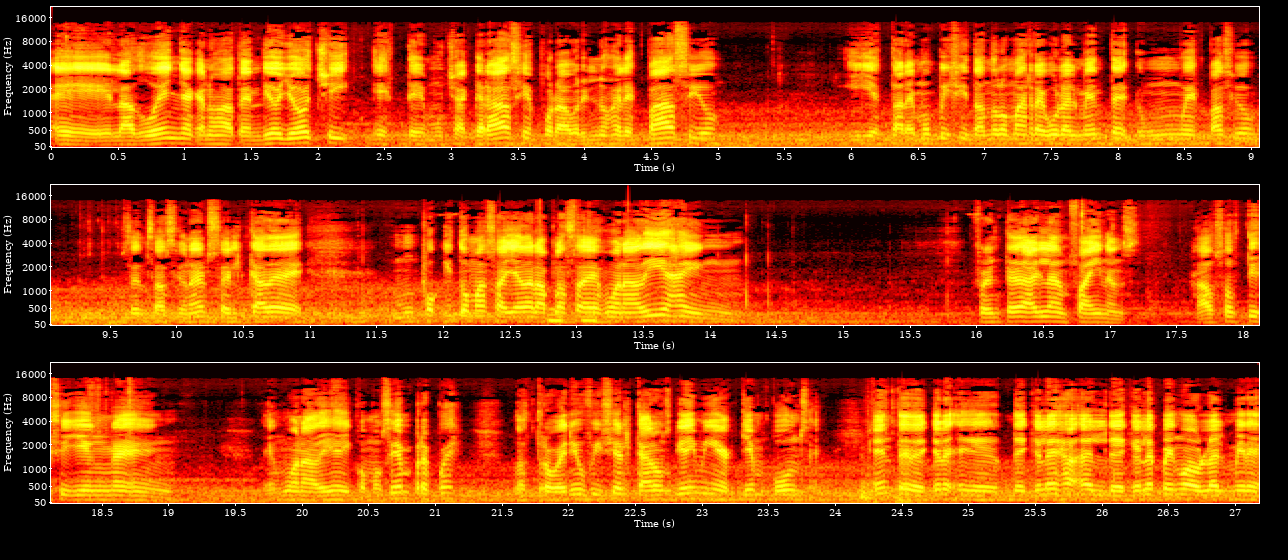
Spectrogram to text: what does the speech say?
Eh, la dueña que nos atendió, Yoshi, este, muchas gracias por abrirnos el espacio y estaremos visitándolo más regularmente. Un espacio sensacional cerca de un poquito más allá de la plaza de Juana Díaz en frente de Island Finance, House of TCG en, en, Díaz y como siempre pues nuestro venue oficial Canos Gaming aquí en Ponce. Gente, ¿de qué, eh, de qué, les, de qué les vengo a hablar? Mire,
